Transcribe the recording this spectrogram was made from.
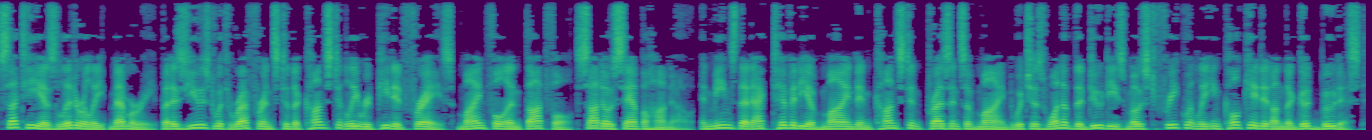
Sati is literally memory but is used with reference to the constantly repeated phrase mindful and thoughtful sato sampajano, and means that activity of mind and constant presence of mind which is one of the duties most frequently inculcated on the good Buddhist.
